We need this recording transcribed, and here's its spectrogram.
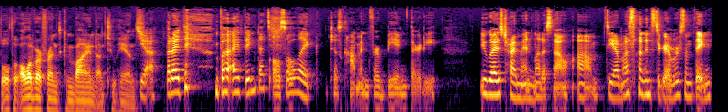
both all of our friends combined on two hands. Yeah, but I think but I think that's also like just common for being 30 you guys chime in, let us know. Um, DM us on Instagram or something.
